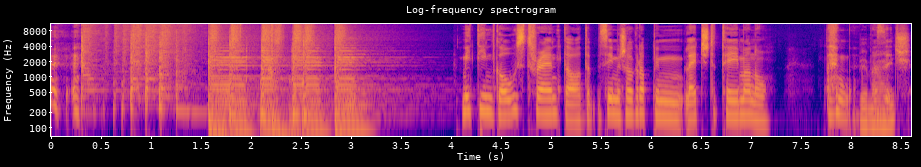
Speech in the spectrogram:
Mit deinem Ghost Friend da, da sind wir schon gerade beim letzten Thema noch. Wie meinst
